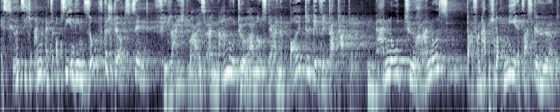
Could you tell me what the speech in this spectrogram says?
es hört sich an, als ob sie in den Sumpf gestürzt sind. Vielleicht war es ein Nanotyrannus, der eine Beute gewittert hatte. Nanotyrannus? Davon habe ich noch nie etwas gehört.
